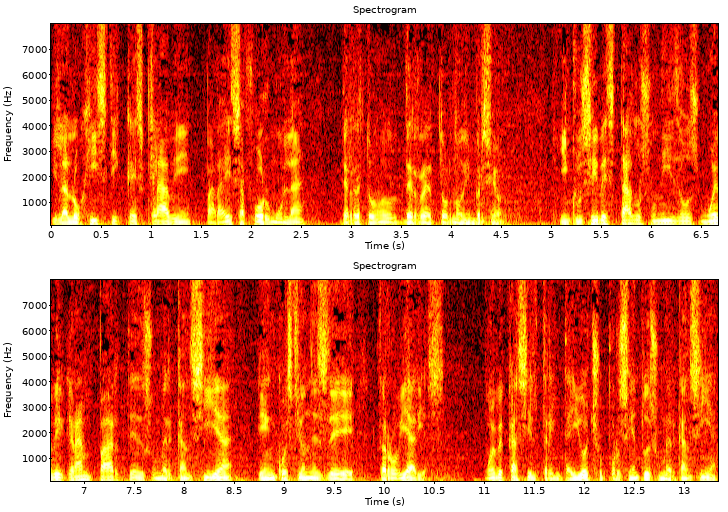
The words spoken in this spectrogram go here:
Y la logística es clave para esa fórmula de retorno de, retorno de inversión. Inclusive Estados Unidos mueve gran parte de su mercancía en cuestiones de ferroviarias. Mueve casi el 38% de su mercancía.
